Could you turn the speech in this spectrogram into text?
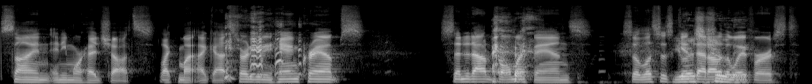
sign any more headshots. Like my, I got started getting hand cramps. Send it out to all my fans. So let's just get Yours that out of the way first,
